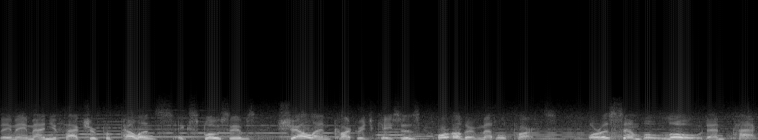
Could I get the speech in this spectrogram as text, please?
They may manufacture propellants, explosives, shell and cartridge cases, or other metal parts, or assemble, load, and pack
